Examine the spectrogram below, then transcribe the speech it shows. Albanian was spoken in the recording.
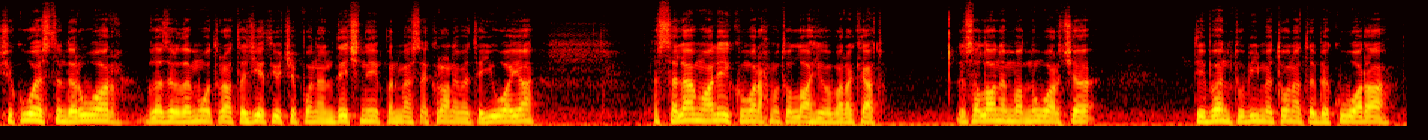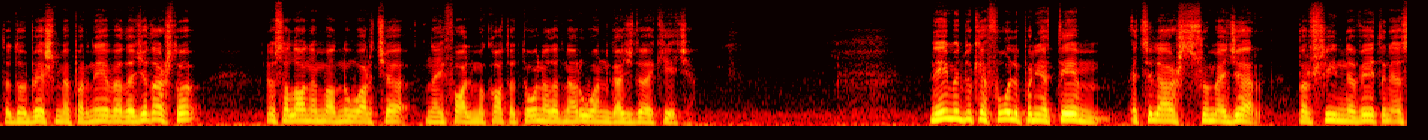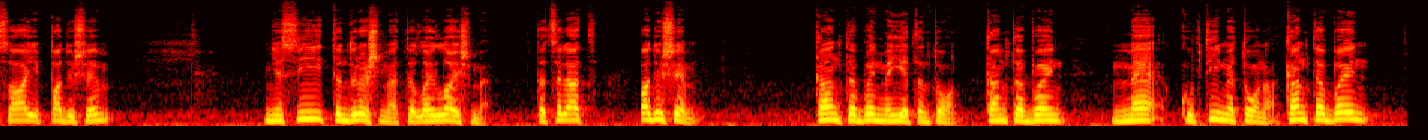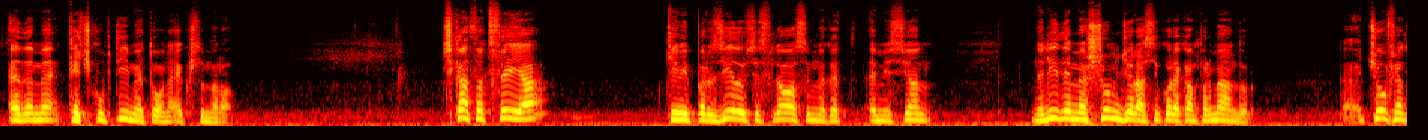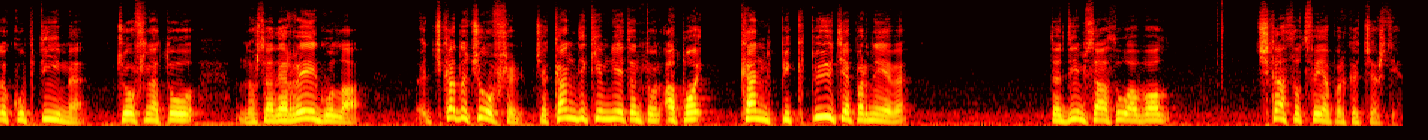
Shikues të nderuar, vëllezër dhe motra, të gjithë ju që po na ndiqni përmes ekraneve të juaja, Assalamu alaikum wa rahmatullahi wa barakatuh. Lus Allahun e madhëruar që t'i bën tubimet tona të bekuara, të dobishme për neve dhe gjithashtu, lus Allahun e madhëruar që t'na i falë mëkatet tona dhe t'na ruan nga çdo e keqe. Ne jemi duke folë për një temë e cila është shumë e gjerë, përfshin në veten e saj pa dyshim njësi të ndryshme, të llojllojshme, të cilat pa dyshim kanë të bëjnë me jetën tonë, kanë të bëjnë me kuptimet tona, kanë të bëjnë edhe me keqkuptimet tona e kështu me radhë. Çka thotë feja? Kemi përzgjedhur që të flasim në këtë emision në lidhje me shumë gjëra sikur e kam përmendur. Qofshin ato kuptime, qofshin ato ndoshta edhe rregulla, çka do qofshin që kanë ndikim në jetën tonë apo kanë pikëpyetje për neve, të dimë se a thua vallë, çka thotë feja për këtë çështje.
